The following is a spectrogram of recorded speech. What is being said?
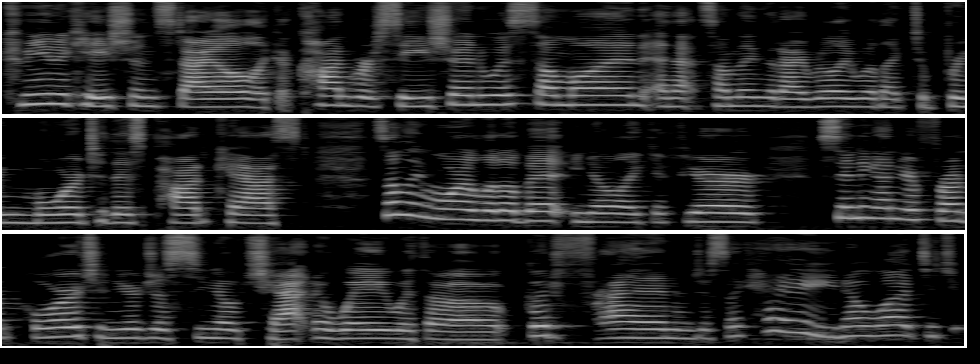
communication style, like a conversation with someone. And that's something that I really would like to bring more to this podcast. Something more a little bit, you know, like if you're sitting on your front porch and you're just, you know, chatting away with a good friend and just like, hey, you know what? Did you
